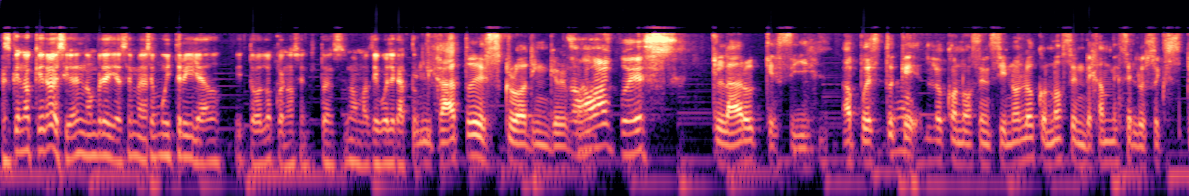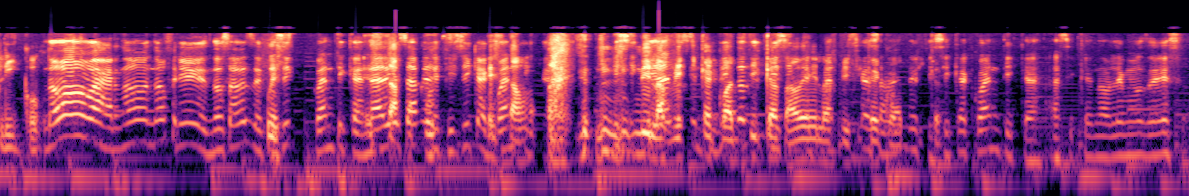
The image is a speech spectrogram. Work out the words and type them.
Es que no quiero decir el nombre, ya se me hace muy trillado y todos lo conocen, entonces nomás digo el gato. el gato de Schrödinger. No, pues. Claro que sí. Apuesto No. que lo conocen. Si no lo conocen, déjame se los explico. No, Mar, no, no friegues, no sabes de Pues, física cuántica, está- nadie sabe de física cuántica. Ni la física cuántica sabe de la física física saben de cuántica. física cuántica, así que no hablemos de eso.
